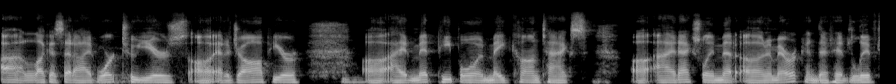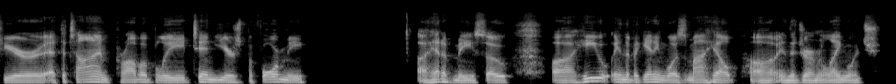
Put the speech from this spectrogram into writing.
uh, like I said, I had worked two years uh, at a job here. Mm-hmm. Uh, I had met people and made contacts. I had actually met an American that had lived here at the time, probably ten years before me ahead of me. So uh, he, in the beginning, was my help uh, in the German language.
